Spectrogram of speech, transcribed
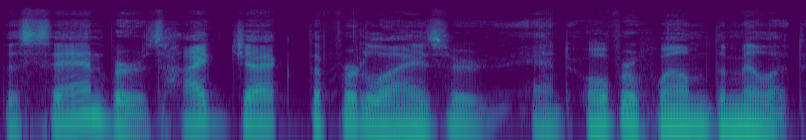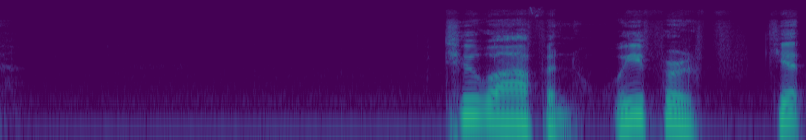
the sandburrs hijacked the fertilizer and overwhelmed the millet. Too often, we forget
